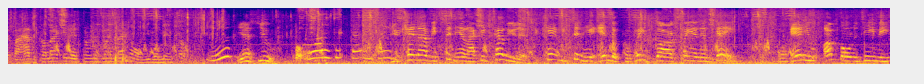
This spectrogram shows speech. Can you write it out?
If I have to come back in and turn this light back on, you gonna be in trouble. Me? Yes, you. But what is it that you You cannot be sitting here, and I keep telling you this. You can't be sitting here in the complete dark playing this game. And you up on the TV.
